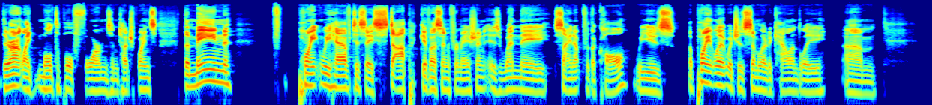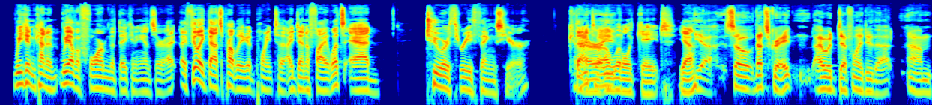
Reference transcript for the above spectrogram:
there aren't like multiple forms and touch points. The main point we have to say stop give us information is when they sign up for the call. We use Appointlet which is similar to calendly. Um, we can kind of we have a form that they can answer. I, I, feel like that's probably a good point to identify. Let's add two or three things here can that I are a you, little gate yeah yeah so that's great i would definitely do that um,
